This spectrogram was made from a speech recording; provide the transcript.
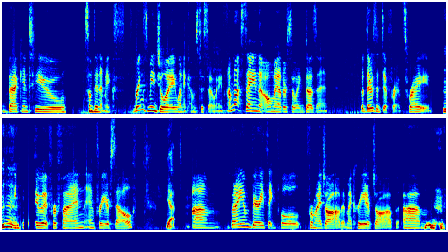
back into something that makes brings me joy when it comes to sewing. I'm not saying that all my other sewing doesn't, but there's a difference, right? When Mhm. you do it for fun and for yourself. Yeah. Um, but I am very thankful for my job and my creative job. Um, Mhm.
